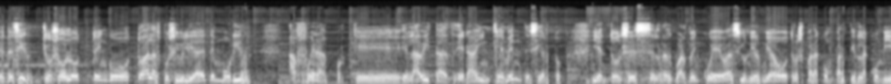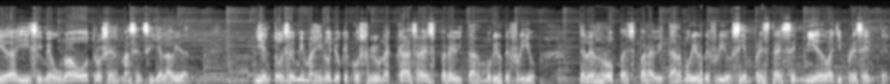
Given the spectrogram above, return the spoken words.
Es decir, yo solo tengo todas las posibilidades de morir afuera porque el hábitat era inclemente, ¿cierto? Y entonces el resguardo en cuevas y unirme a otros para compartir la comida y si me uno a otros es más sencilla la vida. ¿no? Y entonces me imagino yo que construir una casa es para evitar morir de frío. Tener ropa es para evitar morir de frío. Siempre está ese miedo allí presente.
